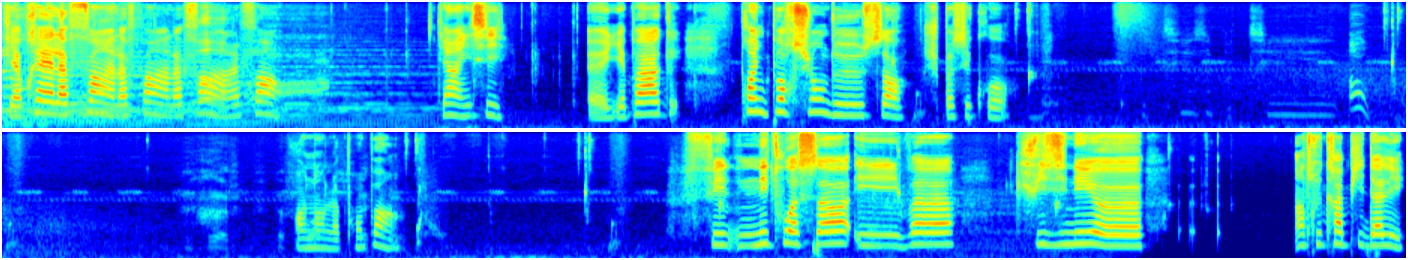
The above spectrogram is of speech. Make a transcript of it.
Puis après, elle a faim, elle a faim, elle a faim, elle a faim. Tiens, ici. Il y a pas... Prends une portion de ça. Je sais pas c'est quoi. Oh non, la prends pas. hein. Fais, nettoie ça et va cuisiner euh, un truc rapide. Allez.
